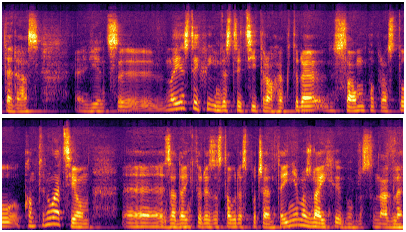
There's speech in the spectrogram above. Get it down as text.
teraz. Więc y, no jest tych inwestycji trochę, które są po prostu kontynuacją e, zadań, które zostały rozpoczęte i nie można ich po prostu nagle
